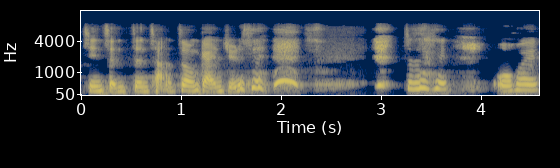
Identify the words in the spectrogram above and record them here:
精神正常这种感觉，就是就是我会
